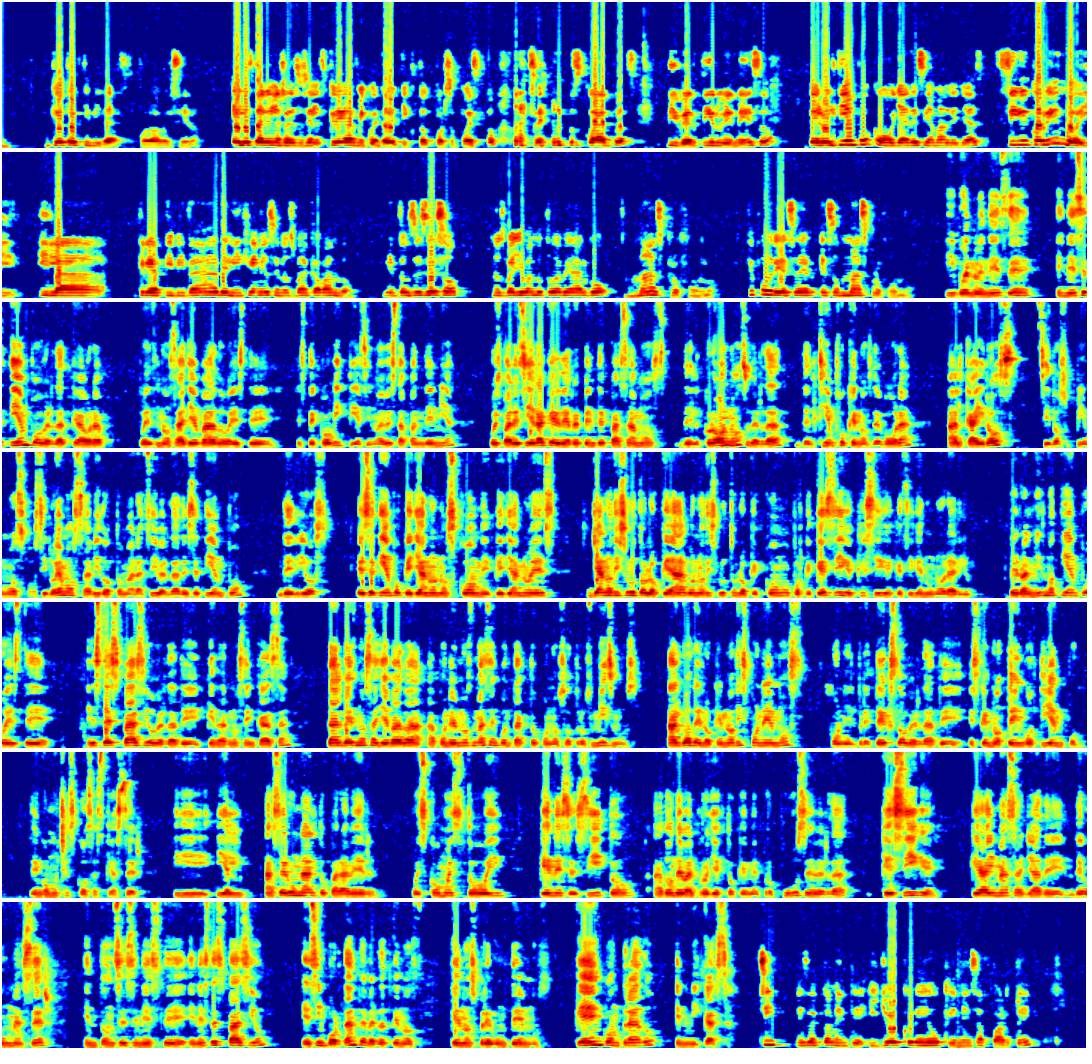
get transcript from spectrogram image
¿Qué otra actividad pudo haber sido? El estar en las redes sociales, crear mi cuenta de TikTok, por supuesto, hacer unos cuantos, divertirme en eso. Pero el tiempo, como ya decía Madre Jazz, sigue corriendo y, y la creatividad, el ingenio se nos va acabando. Y entonces eso nos va llevando todavía a algo más profundo. ¿Qué podría ser eso más profundo? Y bueno, en ese, en ese tiempo, ¿verdad? Que ahora pues nos ha llevado este, este COVID-19, esta pandemia, pues pareciera que de repente pasamos del cronos, ¿verdad? Del tiempo que nos devora al kairos, si lo supimos o si lo hemos sabido tomar así, ¿verdad? Ese tiempo de Dios, ese tiempo que ya no nos come, que ya no es ya no disfruto lo que hago, no disfruto lo que como, porque ¿qué sigue? ¿Qué sigue? ¿Qué sigue en un horario? Pero al mismo tiempo este, este espacio, ¿verdad?, de quedarnos en casa, tal vez nos ha llevado a, a ponernos más en contacto con nosotros mismos, algo de lo que no disponemos con el pretexto, ¿verdad?, de es que no tengo tiempo, tengo muchas cosas que hacer. Y, y el hacer un alto para ver, pues, cómo estoy, qué necesito, a dónde va el proyecto que me propuse, ¿verdad? ¿Qué sigue? ¿Qué hay más allá de, un hacer? Entonces, en este, en este espacio es importante, ¿verdad?, que nos, que nos preguntemos, ¿qué he encontrado en mi casa? Sí, exactamente. Y yo creo que en esa parte,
